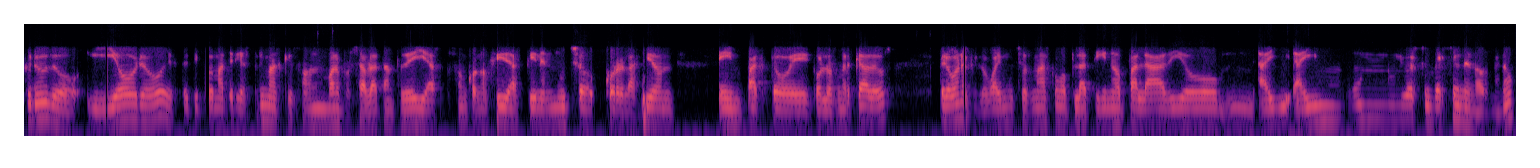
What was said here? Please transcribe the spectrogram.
crudo y oro, este tipo de materias primas que son, bueno, pues se habla tanto de ellas, son conocidas, tienen mucho correlación e impacto con los mercados pero bueno, que luego hay muchos más como platino, paladio, mm, hay, hay un universo de inversión enorme, ¿no?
